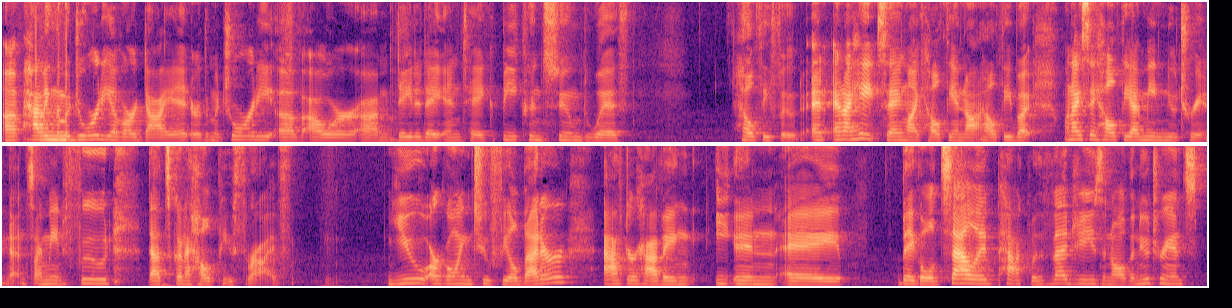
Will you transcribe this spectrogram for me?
um, having the majority of our diet or the majority of our day to day intake be consumed with healthy food. And and I hate saying like healthy and not healthy, but when I say healthy, I mean nutrient dense. I mean food that's going to help you thrive you are going to feel better after having eaten a big old salad packed with veggies and all the nutrients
